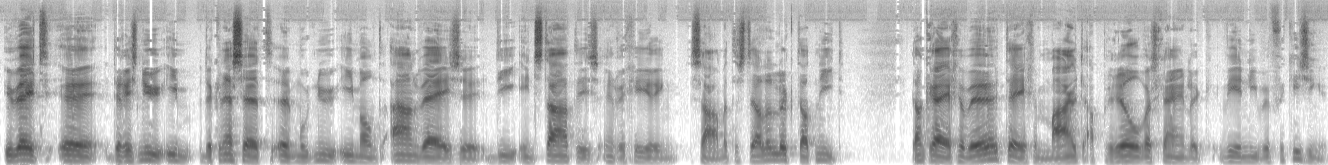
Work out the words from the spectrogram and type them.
U weet, uh, er is nu, de Knesset uh, moet nu iemand aanwijzen die in staat is een regering samen te stellen. Lukt dat niet, dan krijgen we tegen maart, april waarschijnlijk weer nieuwe verkiezingen.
